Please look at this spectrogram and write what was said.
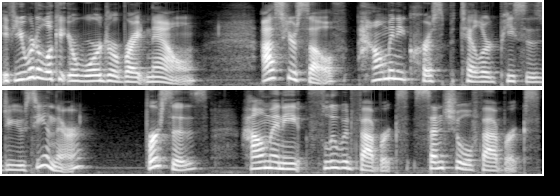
If you were to look at your wardrobe right now, ask yourself, how many crisp tailored pieces do you see in there versus how many fluid fabrics, sensual fabrics,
